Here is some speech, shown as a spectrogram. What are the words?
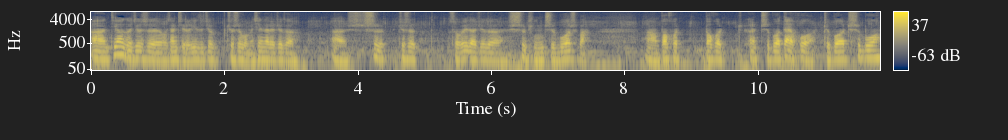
嗯，第二个就是我想举的例子，就就是我们现在的这个，呃，视就是所谓的这个视频直播是吧？啊，包括包括呃直播带货、直播吃播，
